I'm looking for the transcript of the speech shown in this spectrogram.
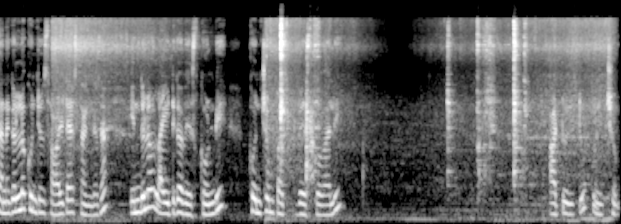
శనగల్లో కొంచెం సాల్ట్ వేస్తాం కదా ఇందులో లైట్గా వేసుకోండి. కొంచెం పసుపు వేసుకోవాలి. అటు ఇటు కొంచెం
